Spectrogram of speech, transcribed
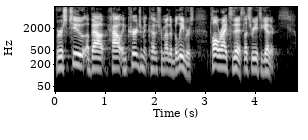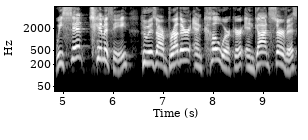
verse 2, about how encouragement comes from other believers. Paul writes this. Let's read it together. We sent Timothy, who is our brother and co worker in God's service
